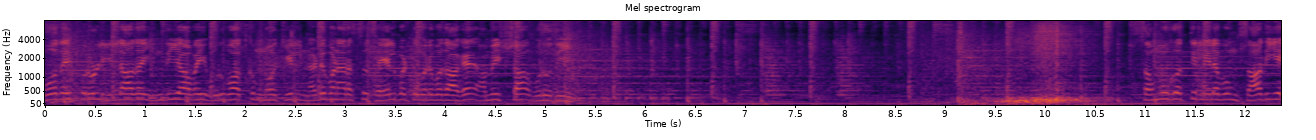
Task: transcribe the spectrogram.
போதைப்பொருள் இல்லாத இந்தியாவை உருவாக்கும் நோக்கில் நடுவண அரசு செயல்பட்டு வருவதாக அமித்ஷா உறுதி. சமூகத்தில் நிலவும் சாதிய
